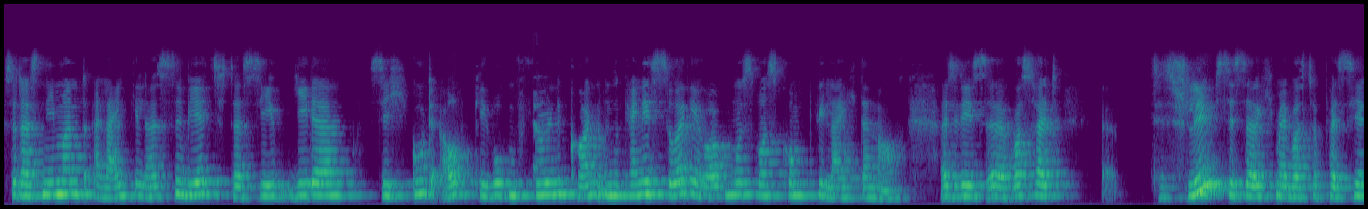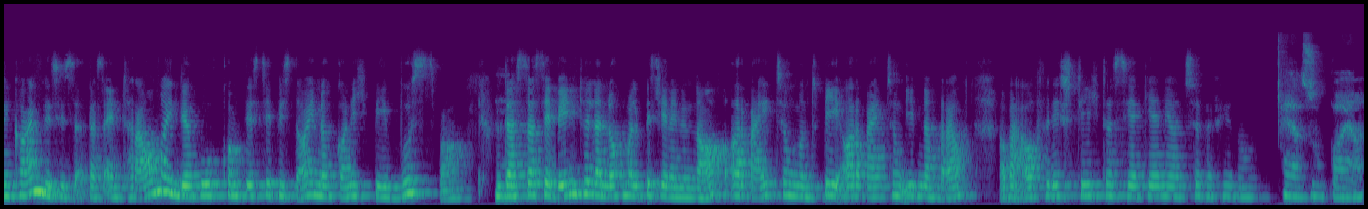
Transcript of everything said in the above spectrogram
sodass niemand allein gelassen wird, dass jeder sich gut aufgehoben fühlen kann und keine Sorge haben muss, was kommt vielleicht danach. Also das, äh, was halt das Schlimmste, sage ich mal, was da passieren kann, das ist, dass ein Trauma in dir hochkommt, das dir bis dahin noch gar nicht bewusst war. Und dass das eventuell dann nochmal ein bisschen eine Nacharbeitung und Bearbeitung eben dann braucht. Aber auch für das stehe ich da sehr gerne zur Verfügung. Ja, super, ja.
